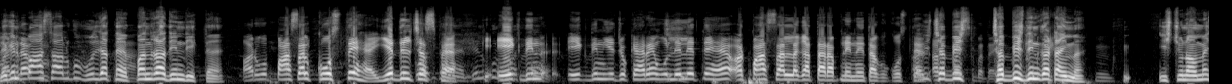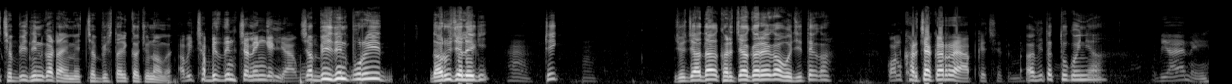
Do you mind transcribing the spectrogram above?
लेकिन मतलब- पाँच साल को भूल जाते हैं। पंद्रह दिन दिखते हैं। और वो पाँच साल कोसते हैं। ये दिलचस्प है कि एक दिन एक दिन ये जो कह रहे हैं वो ले लेते हैं और पाँच साल लगातार अपने नेता को कोसते हैं। छब्बीस छब्बीस दिन का टाइम है। इस चुनाव में छब्बीस दिन का टाइम है। छब्बीस तारीख का चुनाव है। अभी छब्बीस दिन चलेंगे क्या? छब्बीस दिन पूरी दारू चलेगी। हाँ। ठीक? जो ज़्यादा खर्चा करेगा वो जीतेगा। कौन खर्चा कर रहा है आपके क्षेत्र में? अभी तक तो कोई नहीं आया। अभी आया नहीं।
